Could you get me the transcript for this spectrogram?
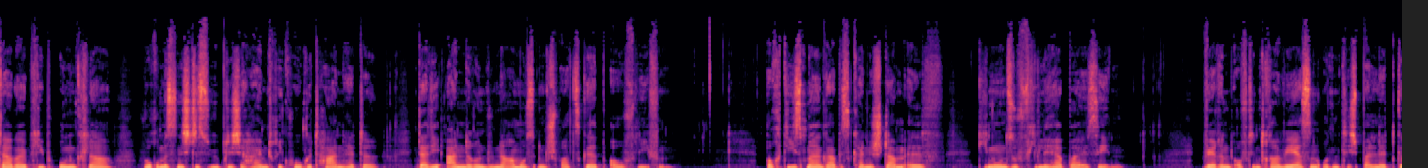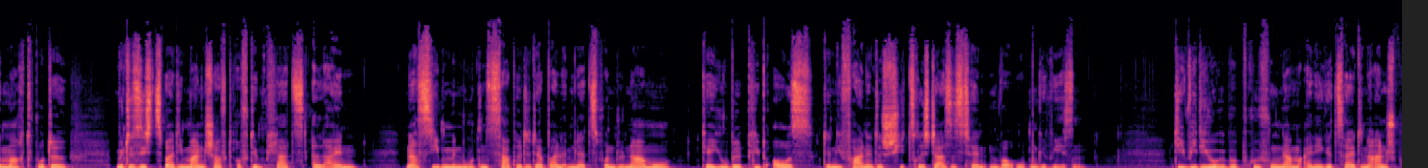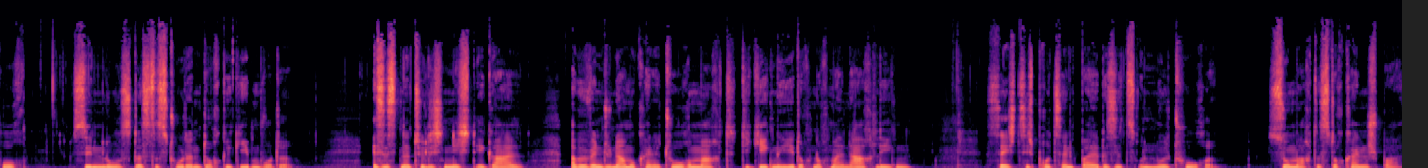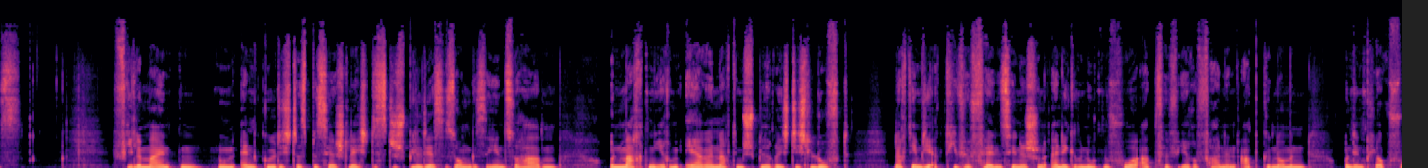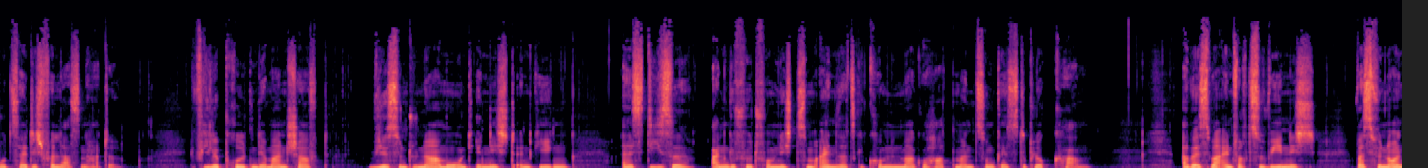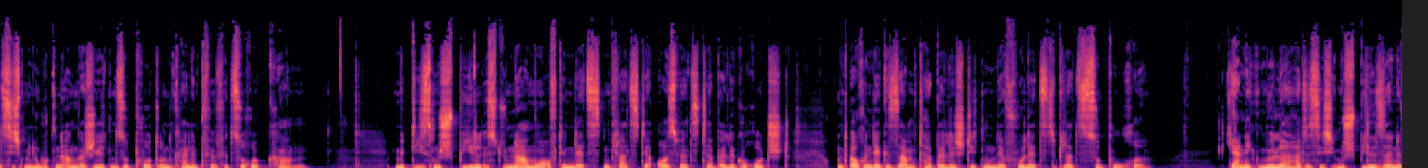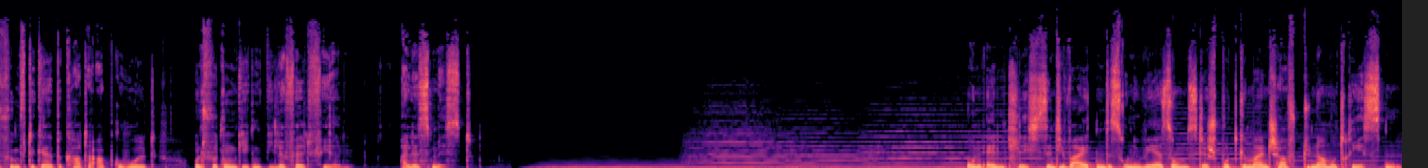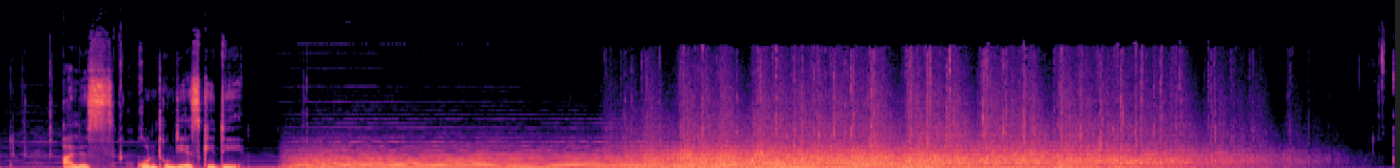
Dabei blieb unklar, warum es nicht das übliche Heimtrikot getan hätte, da die anderen Dynamos in schwarz-gelb aufliefen. Auch diesmal gab es keine Stammelf, die nun so viele herbeisehen. Während auf den Traversen ordentlich Ballett gemacht wurde, mühte sich zwar die Mannschaft auf dem Platz allein, nach sieben Minuten zappelte der Ball im Netz von Dynamo, der Jubel blieb aus, denn die Fahne des Schiedsrichterassistenten war oben gewesen. Die Videoüberprüfung nahm einige Zeit in Anspruch, sinnlos, dass das Tor dann doch gegeben wurde. Es ist natürlich nicht egal, aber wenn Dynamo keine Tore macht, die Gegner jedoch nochmal nachlegen, 60 Prozent Ballbesitz und null Tore. So macht es doch keinen Spaß. Viele meinten, nun endgültig das bisher schlechteste Spiel der Saison gesehen zu haben und machten ihrem Ärger nach dem Spiel richtig Luft, nachdem die aktive Fanszene schon einige Minuten vor Abpfiff ihre Fahnen abgenommen und den Block vorzeitig verlassen hatte. Viele brüllten der Mannschaft, wir sind Dynamo und ihr nicht entgegen, als diese, angeführt vom nicht zum Einsatz gekommenen Marco Hartmann, zum Gästeblock kam. Aber es war einfach zu wenig, was für 90 Minuten engagierten Support und keine Pfiffe zurückkamen. Mit diesem Spiel ist Dynamo auf den letzten Platz der Auswärtstabelle gerutscht und auch in der Gesamttabelle steht nun der vorletzte Platz zu Buche. Yannick Müller hatte sich im Spiel seine fünfte gelbe Karte abgeholt und wird nun gegen Bielefeld fehlen. Alles Mist. Unendlich sind die Weiten des Universums der Sputtgemeinschaft Dynamo Dresden. Alles rund um die SGD.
